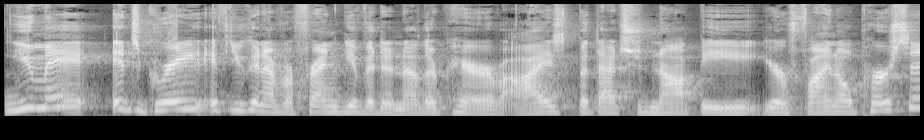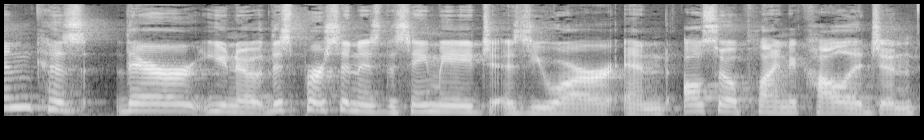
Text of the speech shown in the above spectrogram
you may, it's great if you can have a friend give it another pair of eyes, but that should not be your final person because they're, you know, this person is the same age as you are and also applying to college and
